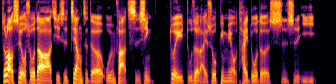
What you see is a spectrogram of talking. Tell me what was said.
周老师有说到啊，其实这样子的文法词性对于读者来说并没有太多的实质意义。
